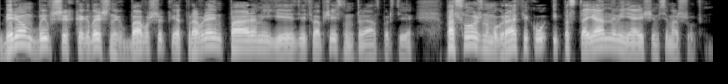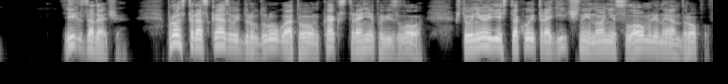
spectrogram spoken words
Берем бывших КГБшных бабушек и отправляем парами ездить в общественном транспорте по сложному графику и постоянно меняющимся маршрутам. Их задача — просто рассказывать друг другу о том, как стране повезло, что у нее есть такой трагичный, но не сломленный Андропов.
